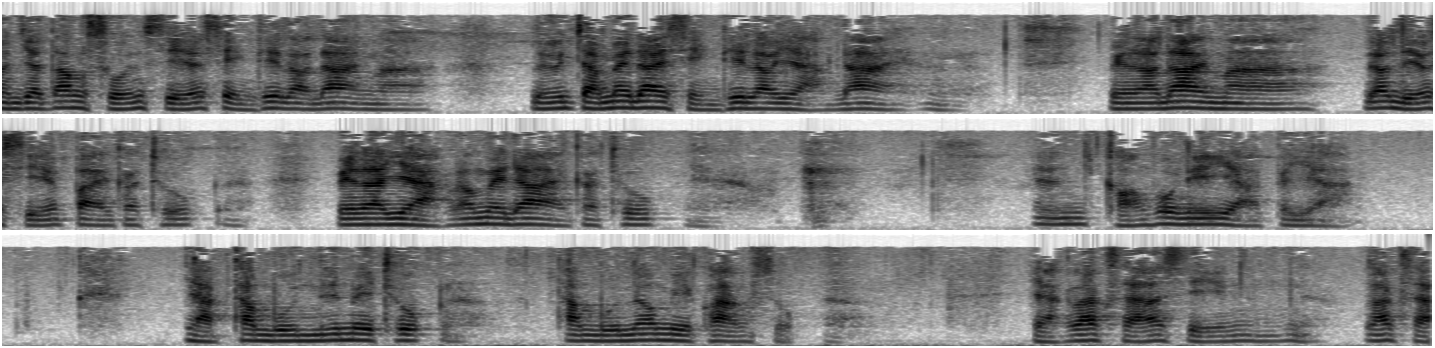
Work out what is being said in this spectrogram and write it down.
มันจะต้องสูญเสียสิ่งที่เราได้มา หรือจะไม่ได้สิ่งที่เราอยากได้ เวลาได้มาแล้วเดี๋ยวเสียไปก็ทุกข์ เวลาอยากแล้วไม่ได้ก็ทุกข์ฉะนั้นของพวกนี้อยากไปอยาก อยากทำบุญนี่ไม่ทุกข์ทำบุญแล้วมีความสุข อยากรักษาศีลรักษา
